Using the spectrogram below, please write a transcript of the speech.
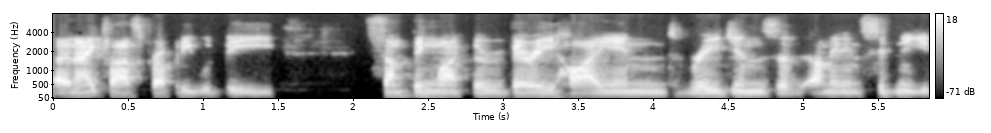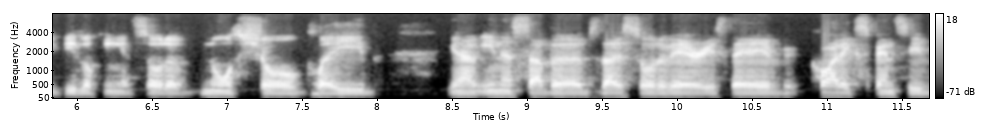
an A class property would be something like the very high end regions of. I mean, in Sydney, you'd be looking at sort of North Shore, Glebe, you know, inner suburbs, those sort of areas. They're quite expensive,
